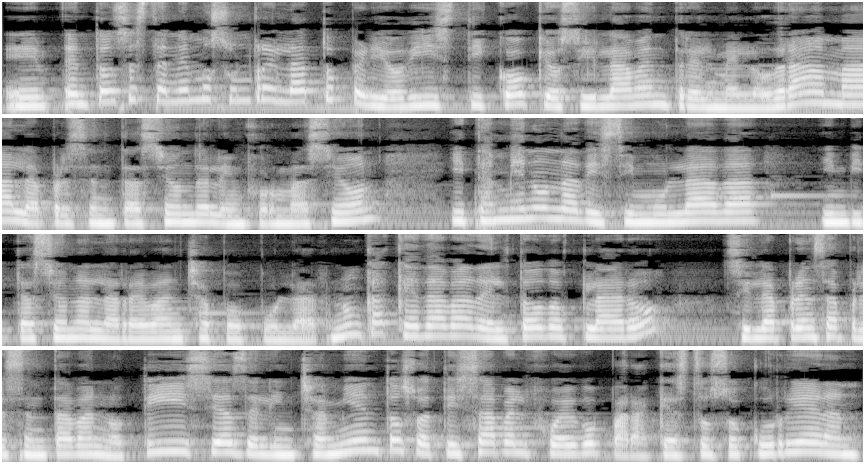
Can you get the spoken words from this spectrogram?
Eh, entonces tenemos un relato periodístico que oscilaba entre el melodrama, la presentación de la información y también una disimulada invitación a la revancha popular. Nunca quedaba del todo claro si la prensa presentaba noticias de linchamientos o atizaba el fuego para que estos ocurrieran.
